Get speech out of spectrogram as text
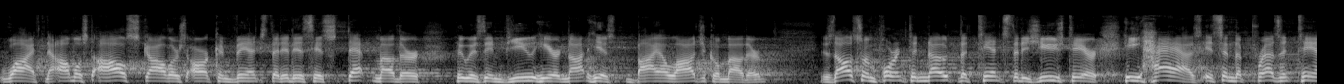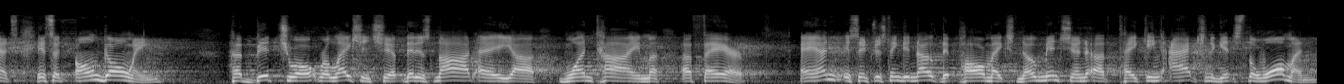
wife. Now, almost all scholars are convinced that it is his stepmother who is in view here, not his biological mother. It is also important to note the tense that is used here. He has, it's in the present tense, it's an ongoing, habitual relationship that is not a uh, one time affair. And it's interesting to note that Paul makes no mention of taking action against the woman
